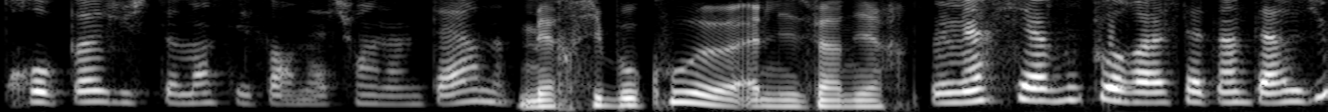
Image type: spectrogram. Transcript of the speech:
proposent justement ces formations en interne. Merci beaucoup Annelise Vernier. Merci à vous pour cette interview.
